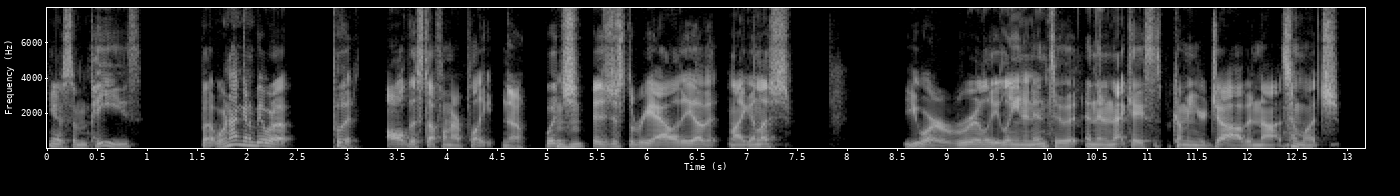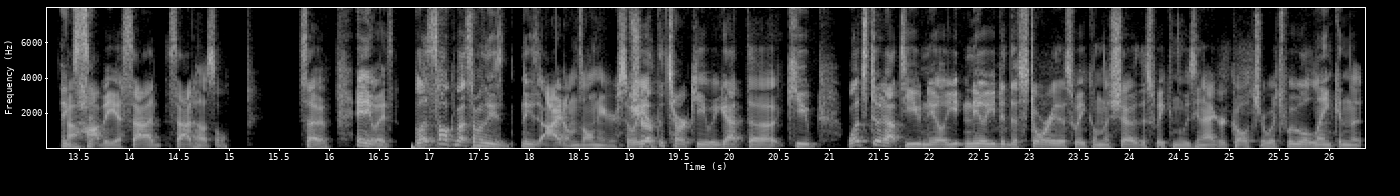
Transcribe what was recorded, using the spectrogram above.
you know some peas, but we're not going to be able to put all this stuff on our plate, No. which Mhm. is just the reality of it. Like unless you are really leaning into it, and then in that case, it's becoming your job and not so much a Ex- hobby, a side side hustle. So, anyways, let's talk about some of these these items on here. So we Sure. got the turkey, we got the cube. What stood out to you, Neil? You, Neil, you did the story this week on the show, this week in Louisiana agriculture, which we will link in the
